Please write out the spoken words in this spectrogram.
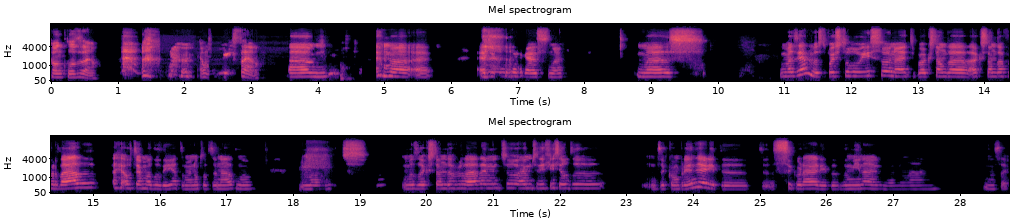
Conclusão. é uma ficção. Um, é uma. É, é de um não é? Mas, mas é, mas depois tudo isso, não é? Tipo, a questão da, a questão da verdade é o tema do dia, também não estou a dizer nada de novo. Mas, mas a questão da verdade é muito, é muito difícil de, de compreender e de, de segurar e de dominar. Não, há, não sei.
